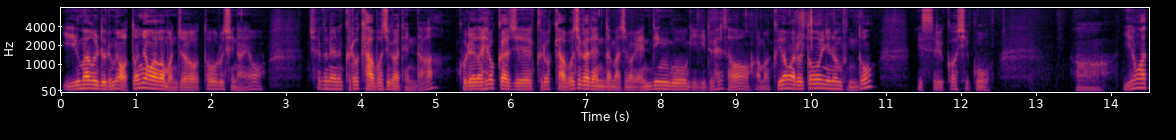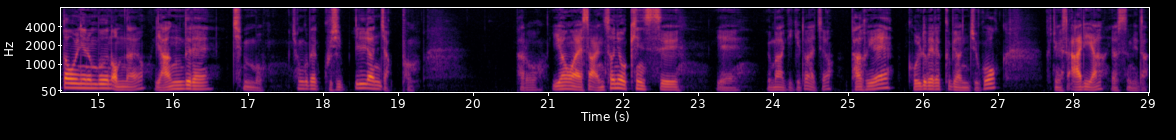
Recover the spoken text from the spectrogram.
이 음악을 들으면 어떤 영화가 먼저 떠오르시나요? 최근에는 그렇게 아버지가 된다. 고레다 히로까지의 그렇게 아버지가 된다 마지막 엔딩곡이기도 해서 아마 그 영화를 떠올리는 분도 있을 것이고 어, 이 영화 떠올리는 분 없나요? 양들의 침묵 1991년 작품 바로 이 영화에서 안소니 호킨스의 음악이기도 하죠. 바흐의 골드베르크 변주곡 그중에서 아리아였습니다.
